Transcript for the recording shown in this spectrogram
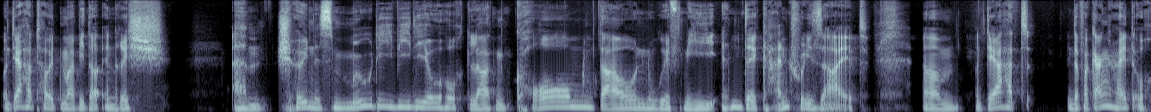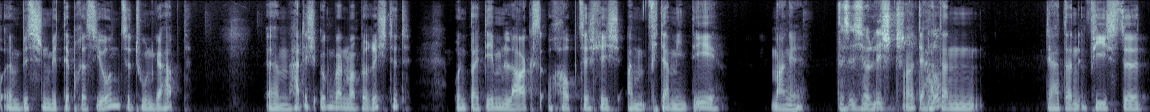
Und der hat heute mal wieder ein richtig ähm, schönes Moody-Video hochgeladen. Calm down with me in the countryside. Ähm, und der hat in der Vergangenheit auch ein bisschen mit Depressionen zu tun gehabt. Ähm, hatte ich irgendwann mal berichtet. Und bei dem lag es auch hauptsächlich am Vitamin D-Mangel. Das ist ja Licht. Ja, der oder? hat dann, der hat dann fieste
